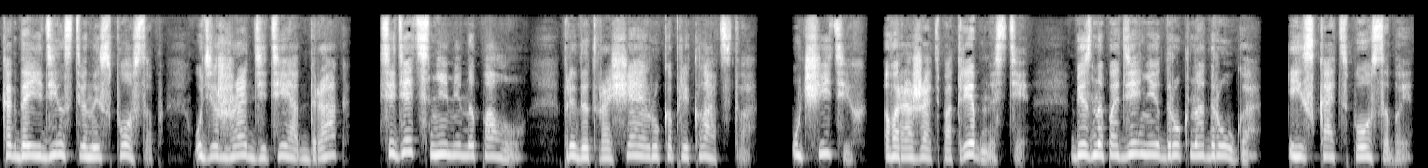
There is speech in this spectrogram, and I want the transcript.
когда единственный способ удержать детей от драк — сидеть с ними на полу, предотвращая рукоприкладство, учить их выражать потребности без нападения друг на друга и искать способы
